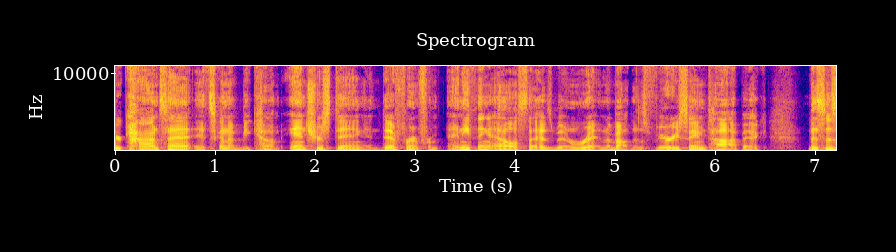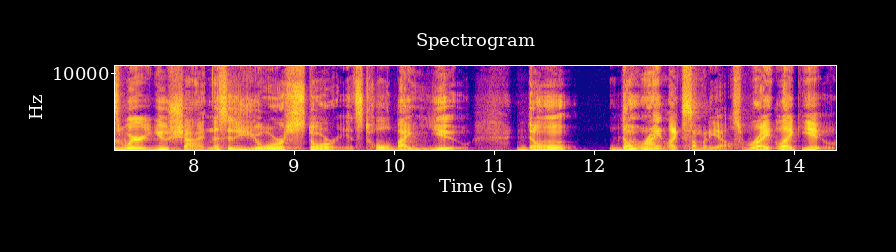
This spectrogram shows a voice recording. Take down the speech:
your content it's going to become interesting and different from anything else that has been written about this very same topic. This is where you shine. This is your story. It's told by you. Don't don't write like somebody else. Write like you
